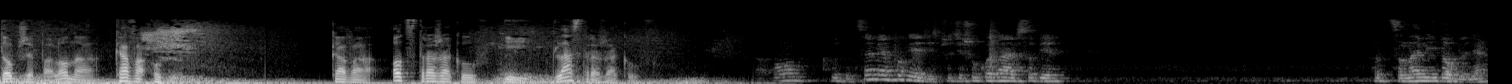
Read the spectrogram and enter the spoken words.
Dobrze palona kawa ogień. Kawa od strażaków i dla strażaków. Ja miałem powiedzieć? Przecież układałem sobie od co najmniej doby, nie?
